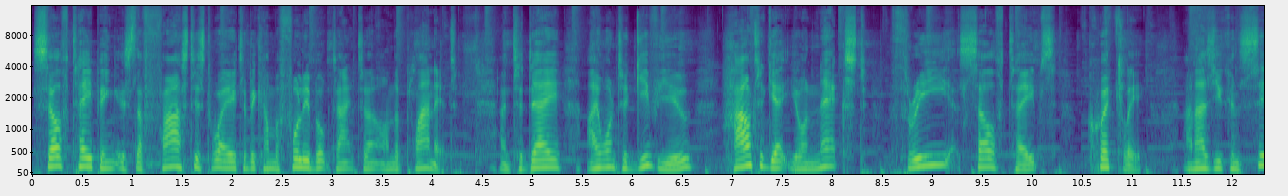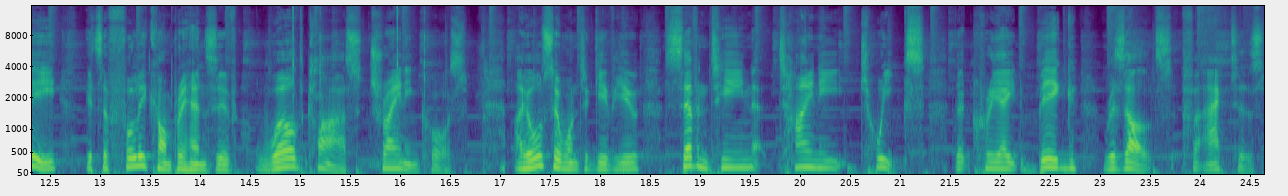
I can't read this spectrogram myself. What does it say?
Self taping is the fastest way to become a fully booked actor on the planet. And today I want to give you how to get your next three self tapes quickly. And as you can see, it's a fully comprehensive, world class training course. I also want to give you 17 tiny tweaks that create big results for actors.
